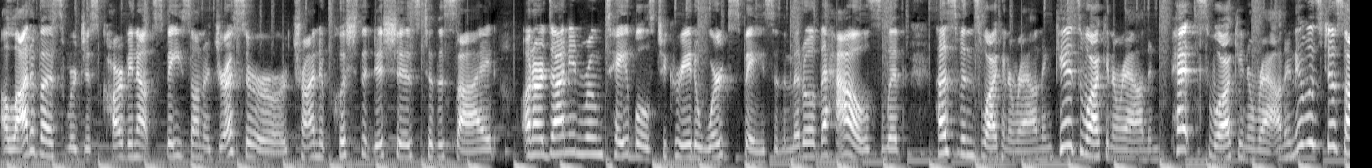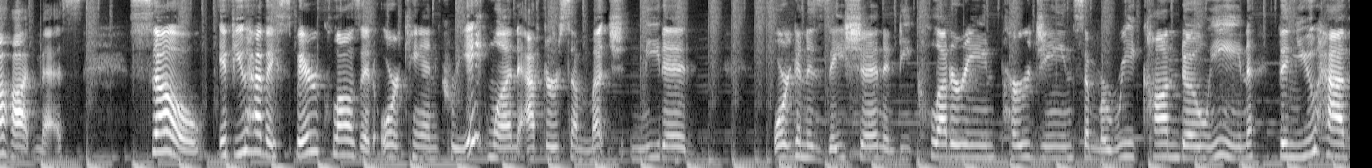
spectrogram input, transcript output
A lot of us were just carving out space on a dresser or trying to push the dishes to the side on our dining room tables to create a workspace in the middle of the house with husbands walking around and kids walking around and pets walking around, and it was just a hot mess. So, if you have a spare closet or can create one after some much needed organization and decluttering, purging, some Marie Kondoing, then you have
